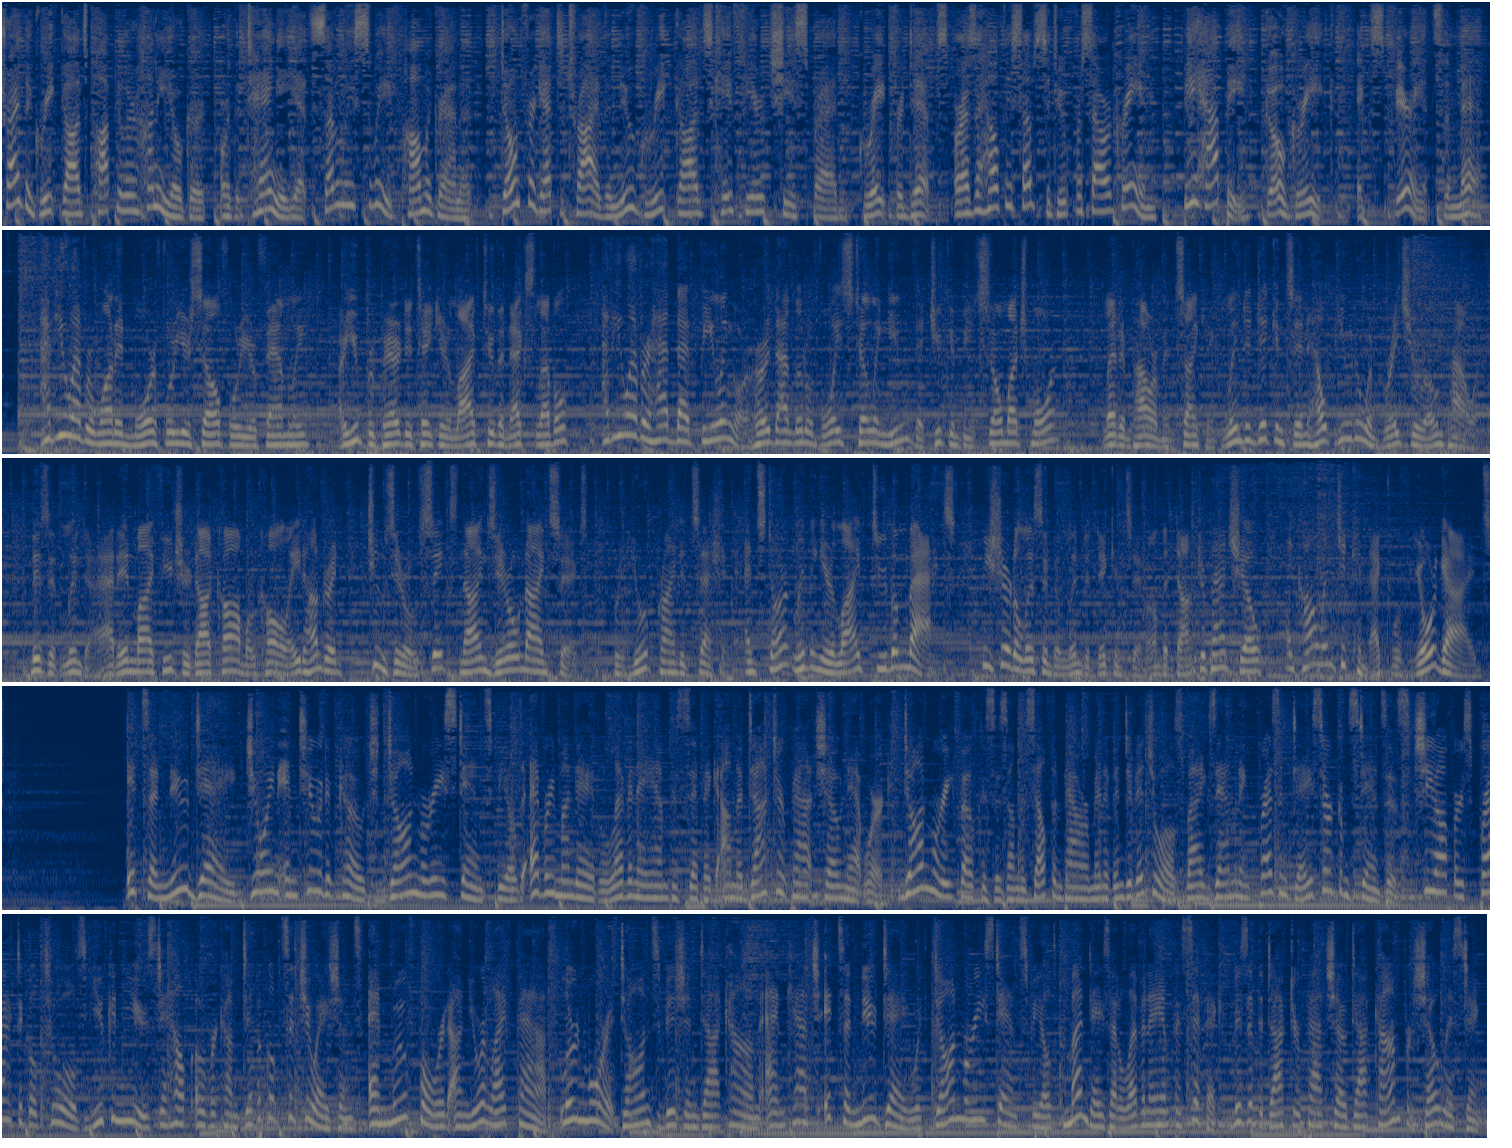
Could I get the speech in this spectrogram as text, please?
Try the Greek God's popular honey yogurt or the tangy yet subtly sweet pomegranate. Don't forget to try the new Greek God's kefir cheese spread. Great for dips or as a healthy substitute for sour cream. Be happy. Go Greek. Experience the myth. Have you ever wanted more for yourself or your family? Are you prepared to take your life to the next level? Have you ever had that feeling or heard that little voice telling you that you can be so much more? Let empowerment psychic Linda Dickinson help you to embrace your own power. Visit Linda at InMyFuture.com or call 800 206 9096 for your private session and start living your life to the max. Be sure to listen to Linda Dickinson on The Dr. Pat Show and call in to connect with your guides. It's a new day. Join intuitive coach Dawn Marie Stansfield every Monday at 11 a.m. Pacific on the Dr. Pat Show Network. Dawn Marie focuses on the self empowerment of individuals by examining present day circumstances. She offers practical tools you can use to help overcome difficult situations and move forward on your life path. Learn more at dawnsvision.com and catch It's a New Day with Dawn Marie Stansfield Mondays at 11 a.m. Pacific. Visit thedrpatshow.com for show listing.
